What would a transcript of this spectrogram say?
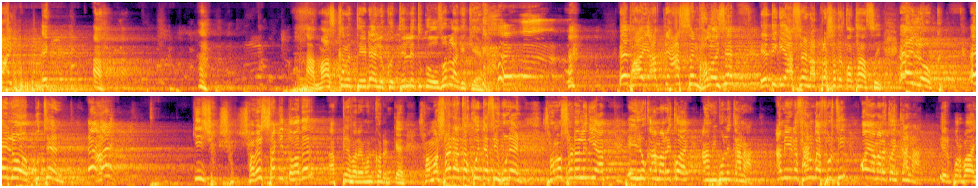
পাই এই আহ। আহ। আহ মাঝখানে তেডাই লোক তেলে তুই ওজন লাগে কে? ভাই, আপনি আসছেন, ভালো হয়েছে এদিকে আসেন, আপনার সাথে কথা আছে। এই লোক এই লোক, বুঝছেন? কি সমস্যা কি তোমাদের? আপনি আবার এমন করেন কে? সমস্যাটা তো কইতেছি, শুনেন। সমস্যাটা হলো গিয়া, এই লোক আমারে কয়, আমি বলে কানা। আমি এটা সানগ্লাস পড়ছি ওই আমারে কয় কানা। এরপর ভাই,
